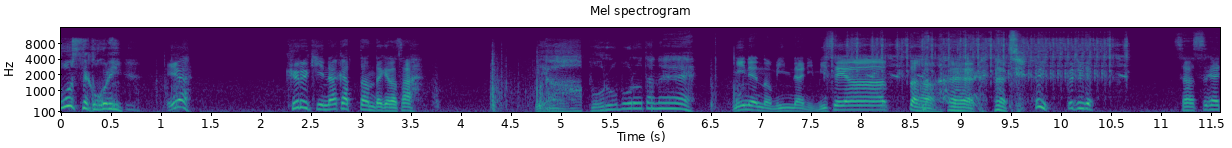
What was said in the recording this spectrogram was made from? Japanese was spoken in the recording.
どうしてここに？いや来る気なかったんだけどさ。いやーボロボロだね。2年のみんなに見せやーった さすがに。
